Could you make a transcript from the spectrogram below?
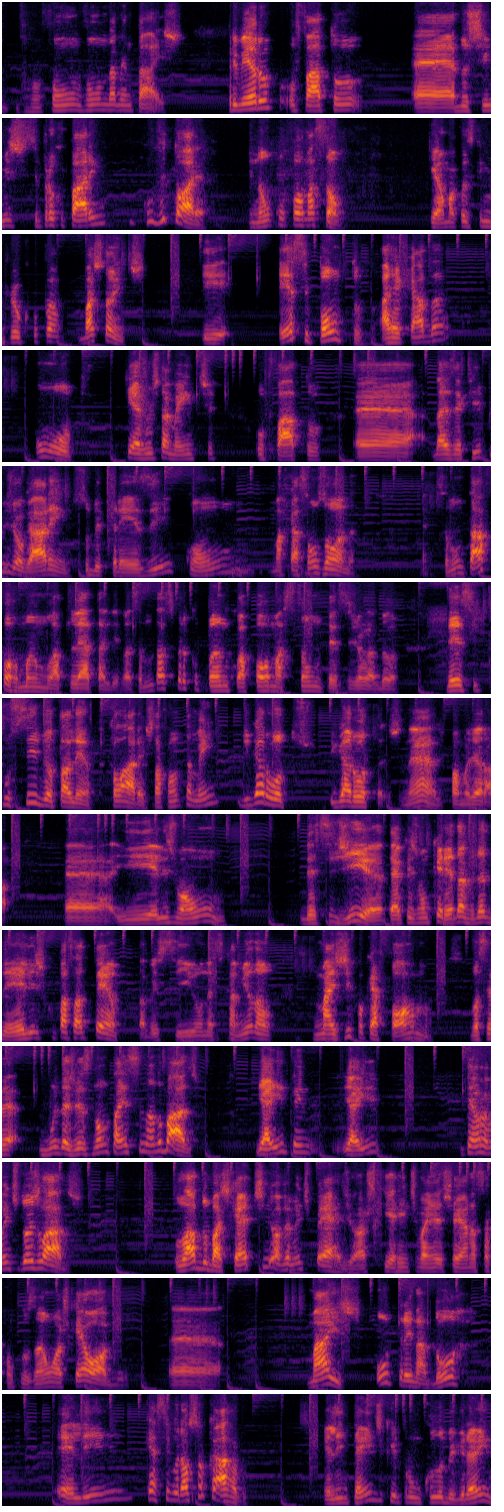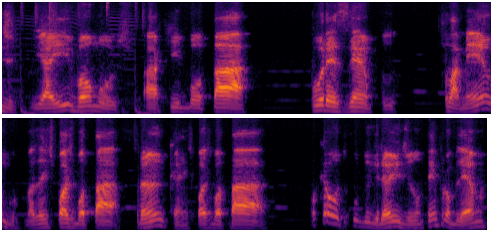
fundamentais. Primeiro, o fato é, dos times se preocuparem com vitória e não com formação, que é uma coisa que me preocupa bastante. E esse ponto arrecada um outro, que é justamente o fato é, das equipes jogarem sub-13 com marcação zona. Você não está formando um atleta ali, você não está se preocupando com a formação desse jogador, desse possível talento. Claro, a gente está falando também de garotos e garotas, né, de forma geral. É, e eles vão decidir até o que eles vão querer da vida deles com o passar do tempo. Talvez sigam nesse caminho, não. Mas, de qualquer forma, você muitas vezes não está ensinando o básico. E aí tem, e aí tem obviamente dois lados. O lado do basquete, obviamente, perde. Eu acho que a gente vai chegar nessa conclusão, acho que é óbvio. É... Mas o treinador, ele quer segurar o seu cargo. Ele entende que para um clube grande, e aí vamos aqui botar, por exemplo, Flamengo, mas a gente pode botar Franca, a gente pode botar qualquer outro clube grande, não tem problema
